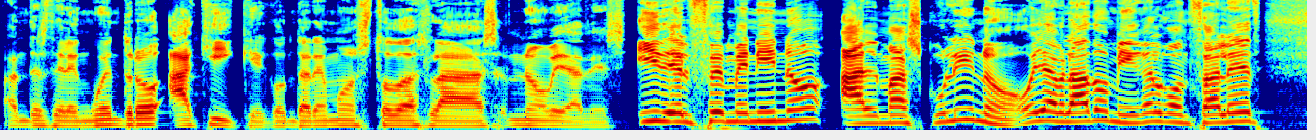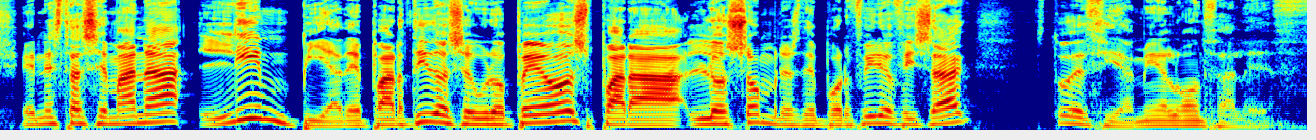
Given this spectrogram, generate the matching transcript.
antes del encuentro, aquí que contaremos todas las novedades. Y del femenino al masculino. Hoy ha hablado Miguel González en esta semana limpia de partidos europeos para los hombres de Porfirio Fisac. Esto decía Miguel González.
